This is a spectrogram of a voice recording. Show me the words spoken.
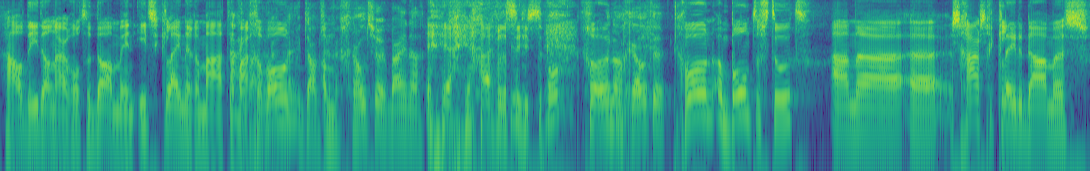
Haal die dan naar Rotterdam in iets kleinere mate. maar gewoon. Ik dacht groter bijna. ja, ja, precies. Toch? Gewoon een grote. Gewoon een bonte stoet aan uh, uh, schaars geklede dames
